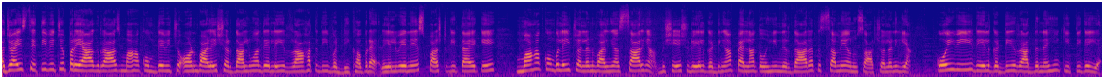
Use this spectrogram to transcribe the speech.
ਅਜਿਹੀ ਸਥਿਤੀ ਵਿੱਚ ਪ੍ਰਯਾਗਰਾਜ ਮਹਾਕੁੰਭ ਦੇ ਵਿੱਚ ਆਉਣ ਵਾਲੇ ਸ਼ਰਧਾਲੂਆਂ ਦੇ ਲਈ ਰਾਹਤ ਦੀ ਵੱਡੀ ਖਬਰ ਹੈ। ਰੇਲਵੇ ਨੇ ਸਪਸ਼ਟ ਕੀਤਾ ਹੈ ਕਿ ਮਹਾਕੁੰਭ ਲਈ ਚੱਲਣ ਵਾਲੀਆਂ ਸਾਰੀਆਂ ਵਿਸ਼ੇਸ਼ ਰੇਲ ਗੱਡੀਆਂ ਪਹਿਲਾਂ ਤੋਂ ਹੀ ਨਿਰਧਾਰਤ ਸਮੇਂ ਅਨੁਸਾਰ ਚੱਲਣਗੀਆਂ। ਕੋਈ ਵੀ ਰੇਲ ਗੱਡੀ ਰੱਦ ਨਹੀਂ ਕੀਤੀ ਗਈ ਹੈ।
